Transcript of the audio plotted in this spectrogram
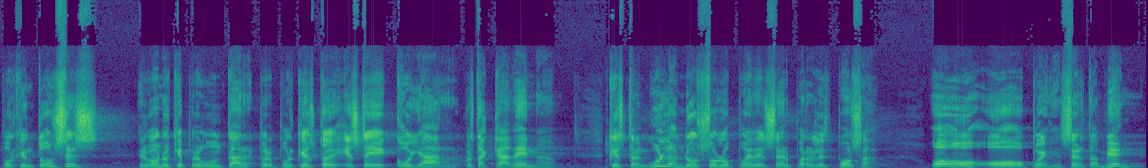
Porque entonces, hermano, hay que preguntar, pero ¿por qué esto, este collar, esta cadena que estrangula no solo puede ser para la esposa, o, o puede ser también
